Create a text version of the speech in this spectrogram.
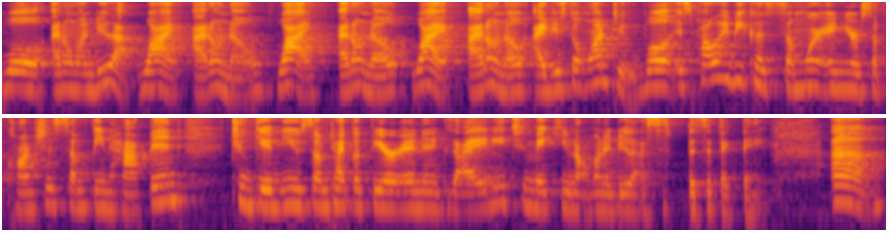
well, I don't want to do that. Why? I don't know. Why? I don't know. Why? I don't know. I just don't want to. Well, it's probably because somewhere in your subconscious something happened to give you some type of fear and anxiety to make you not want to do that specific thing. Um,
